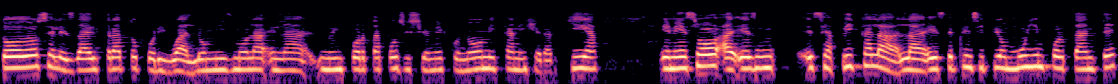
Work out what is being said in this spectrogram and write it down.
todos se les da el trato por igual. Lo mismo la, en la, no importa posición económica ni jerarquía. En eso ah, es, eh, se aplica este principio muy importante,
